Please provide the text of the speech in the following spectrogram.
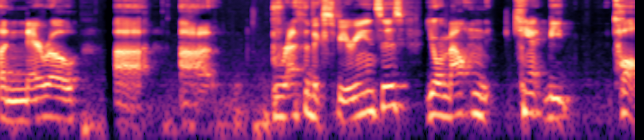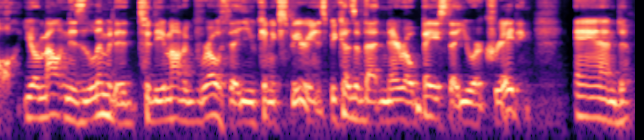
a narrow uh, uh, breadth of experiences, your mountain can't be tall. Your mountain is limited to the amount of growth that you can experience because of that narrow base that you are creating. And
